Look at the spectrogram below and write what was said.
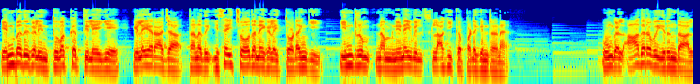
எண்பதுகளின் துவக்கத்திலேயே இளையராஜா தனது இசை சோதனைகளை தொடங்கி இன்றும் நம் நினைவில் சிலாகிக்கப்படுகின்றன. உங்கள் ஆதரவு இருந்தால்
